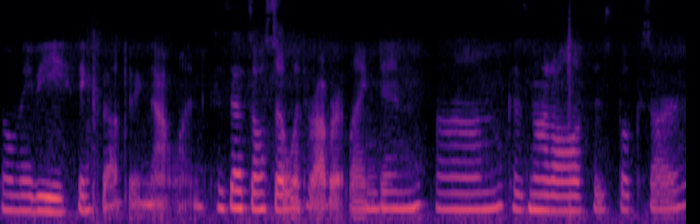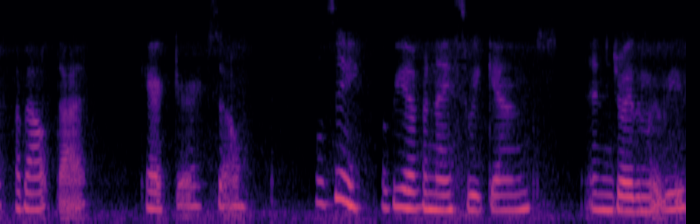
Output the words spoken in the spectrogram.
they'll maybe think about doing that one because that's also with Robert Langdon. Because um, not all of his books are about that character. So we'll see. Hope you have a nice weekend and enjoy the movies.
